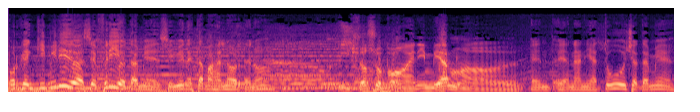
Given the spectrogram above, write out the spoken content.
Porque en Quimilí hace frío también, si bien está más al norte, ¿no? Y yo supongo en invierno. En, en Añatuya también.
